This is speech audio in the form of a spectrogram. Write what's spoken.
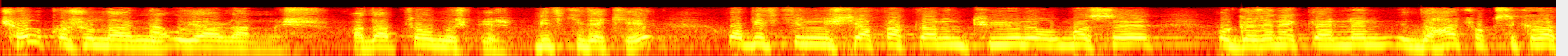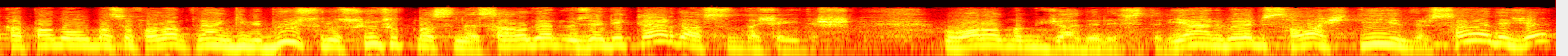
çöl koşullarına uyarlanmış, adapte olmuş bir bitkideki o bitkinin işte yapraklarının tüylü olması, o gözeneklerinin daha çok sıkı ve kapalı olması falan filan gibi bir sürü suyu tutmasını sağlayan özellikler de aslında şeydir. Var olma mücadelesidir. Yani böyle bir savaş değildir. Sadece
